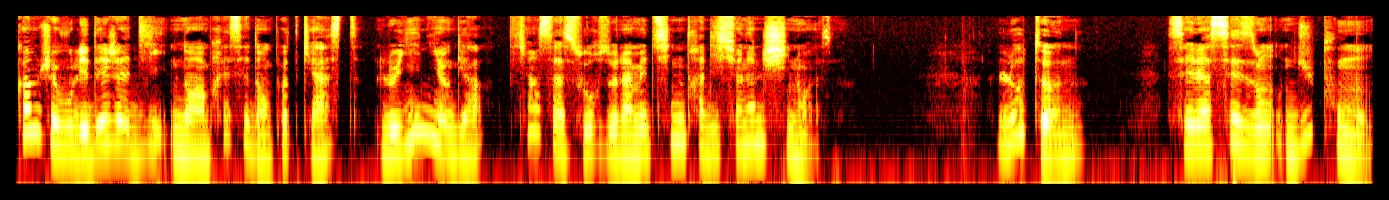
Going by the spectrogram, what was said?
Comme je vous l'ai déjà dit dans un précédent podcast, le yin yoga tient sa source de la médecine traditionnelle chinoise. L'automne, c'est la saison du poumon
